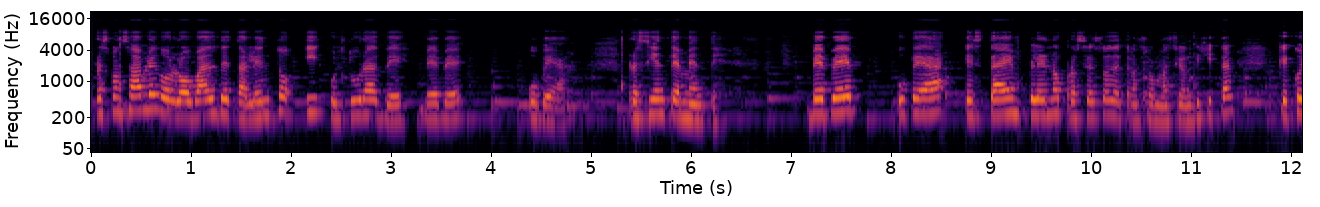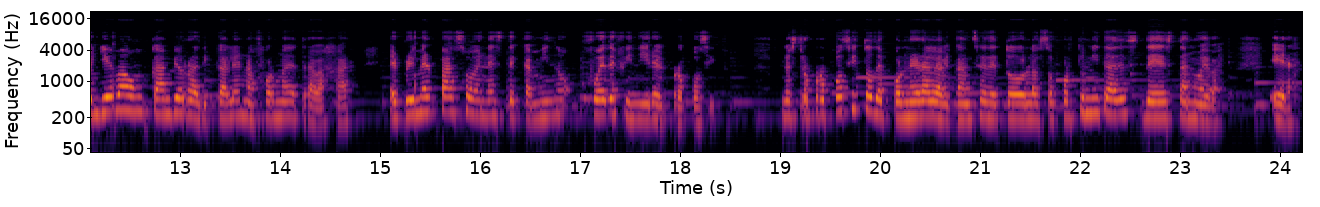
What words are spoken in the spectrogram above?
responsable global de talento y cultura de BBVA. Recientemente, BBVA está en pleno proceso de transformación digital que conlleva un cambio radical en la forma de trabajar, el primer paso en este camino fue definir el propósito. Nuestro propósito de poner al alcance de todas las oportunidades de esta nueva era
